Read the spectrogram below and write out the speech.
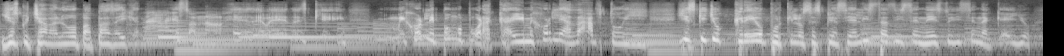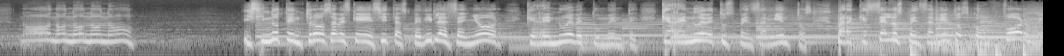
Yo escuchaba luego papás ahí que, no, eso no, es que mejor le pongo por acá y mejor le adapto. Y, y es que yo creo porque los especialistas dicen esto y dicen aquello. No, no, no, no, no. Y si no te entró, ¿sabes qué necesitas? Pedirle al Señor que renueve tu mente, que renueve tus pensamientos, para que sean los pensamientos conforme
